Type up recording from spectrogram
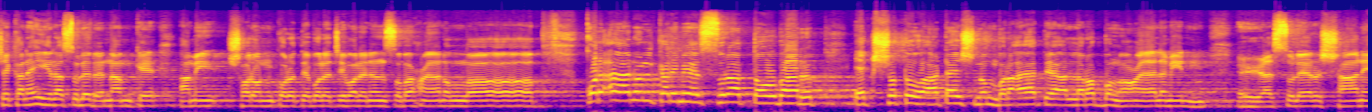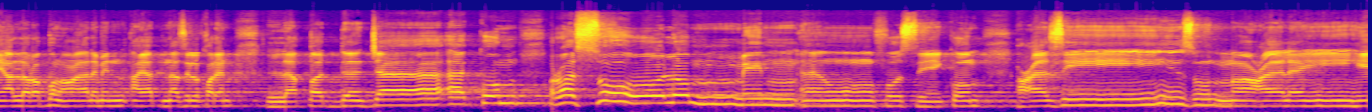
সেখানেই রাসূলের নামকে আমি স্মরণ করতে বলেছি। বলেন সুবহানাল্লাহ। কোরআনুল কারিমে সূরা তওবার 128 নম্বর আয়াতে আল্লাহ রাব্বুল আলামিন, রাসূলের শানে আল্লাহ রাব্বুল আলামিন আয়াত নাজিল করেন, লাকাদ জাআকুম রাসূলুম মিন আনফুসিকুম আজিজুন আলাইহি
